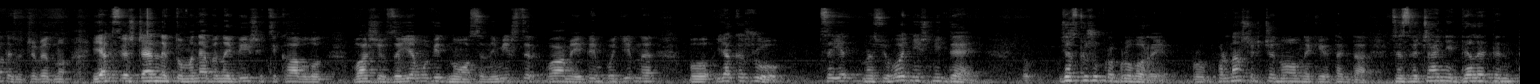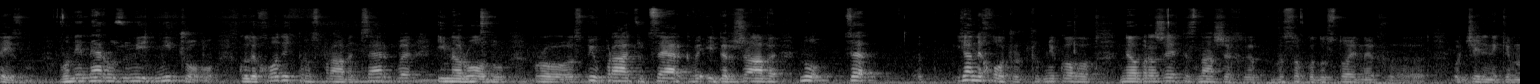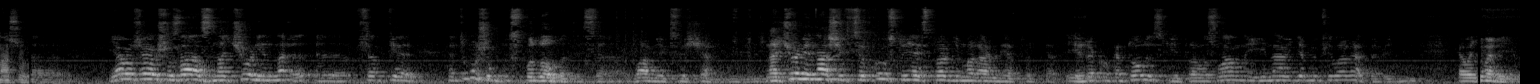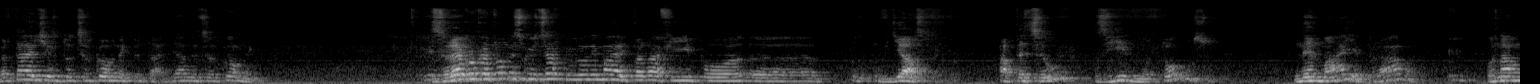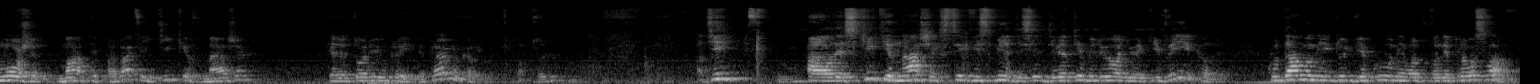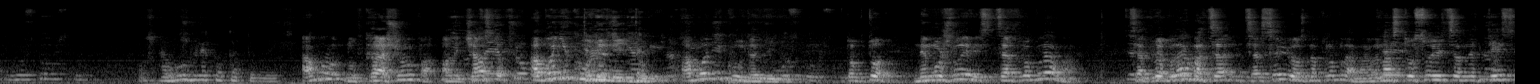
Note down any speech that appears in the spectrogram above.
спілкуватись, очевидно, як священник, то мене би найбільше цікавило ваші взаємовідносини між церквами і тим подібне. Бо я кажу, це є на сьогоднішній день. Я скажу про бровари, про, про наших чиновників і так далі. Це звичайний дилетантизм. Вони не розуміють нічого, коли ходить про справи церкви і народу, про співпрацю церкви і держави. Ну, це я не хочу, щоб нікого не ображити з наших е, високодостойних е, очільників нашого. Я вважаю, що зараз на чолі е, е, все-таки не тому, щоб сподобатися вам як священнику. На чолі наших церков стоять справді моральні авторитети. І греко-католицькі, і православні, і навіть я би філаретові. Марія, вертаючись до церковних питань, я не церковник. З греко-католицькою церквою вони мають парафії по, е, в діаспорі. А ПЦУ, згідно тонусу, не має права. Вона може мати парафії тільки в межах території України. Правильно кажу? Абсолютно. Ті, але скільки наших з цих 89 мільйонів, які виїхали, куди вони йдуть, в яку вони, от вони православні? Або греко-католицькі. Або ну, в кращому випадку, але Ну, часто, або нікуди не йдуть, або нікуди не йдуть. Тобто неможливість це проблема. Це проблема, це, це серйозна проблема. Вона стосується не тих.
